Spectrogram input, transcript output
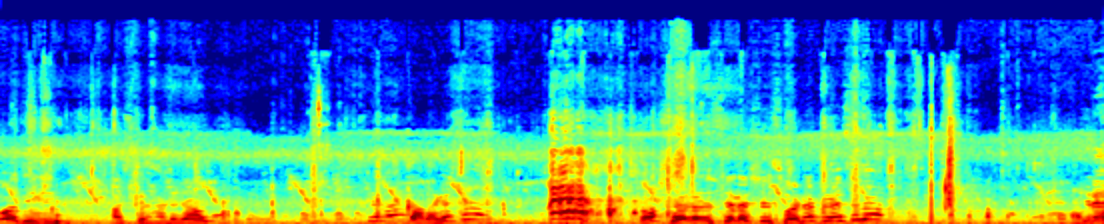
কদি আজকের হাটে যাও না? কেন? দাদা গেছে? তোর ছেলে ছেলে সে সোয়েটার পেয়েছিল? কিরা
